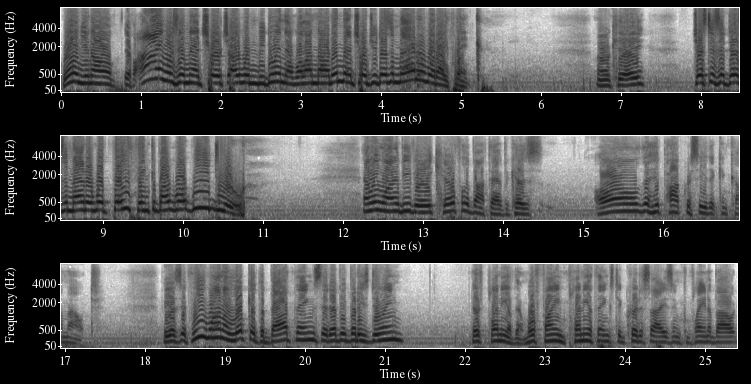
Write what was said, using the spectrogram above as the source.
well, you know, if I was in that church, I wouldn't be doing that. Well, I'm not in that church. It doesn't matter what I think. Okay? Just as it doesn't matter what they think about what we do. And we want to be very careful about that because all the hypocrisy that can come out. Because if we want to look at the bad things that everybody's doing, there's plenty of them. We'll find plenty of things to criticize and complain about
